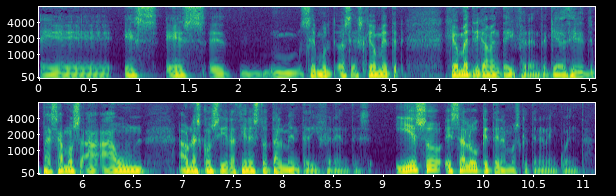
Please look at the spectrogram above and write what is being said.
eh, es, es, eh, es geométricamente diferente. Quiero decir, pasamos a, un, a unas consideraciones totalmente diferentes. Y eso es algo que tenemos que tener en cuenta.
